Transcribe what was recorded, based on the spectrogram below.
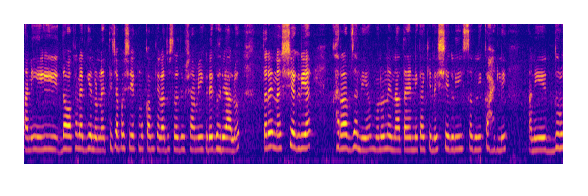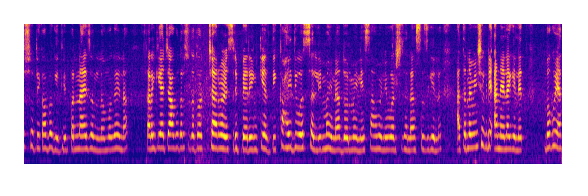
आणि दवाखान्यात गेलो नाही. तिच्यापाशी एक मुक्काम केला. दुसऱ्या दिवशी आम्ही इकडे घरी आलो. तर आहे ना शेगडी आहे खराब झाली आहे. म्हणून आहे ना आता यांनी काय केलं? शेगडी सगळी काढली. आणि दुरुस्त होती का बघितली पण नाही जमलं. मग आहे ना कारण की याच्या अगोदर सुद्धा तो चार वेळेस रिपेअरिंग केली ती काही दिवस चालली महिना दोन महिने सहा महिने वर्ष झालं असंच गेलं. आता नवीन शेगडी आणायला गेलेत. बघूयात.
